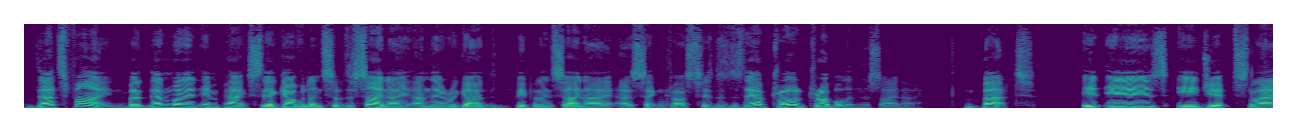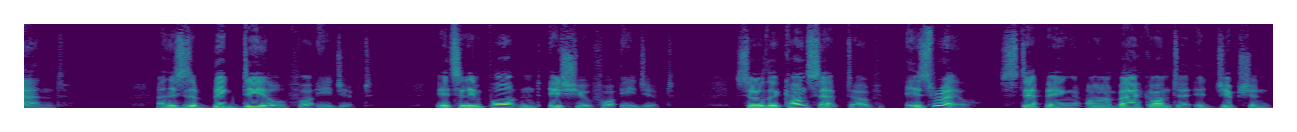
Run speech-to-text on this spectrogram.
that's fine. But then when it impacts their governance of the Sinai and they regard people in Sinai as second class citizens, they have a lot of trouble in the Sinai. But it is Egypt's land. And this is a big deal for Egypt. It's an important issue for Egypt. So the concept of Israel stepping on back onto Egyptian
